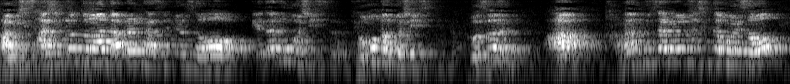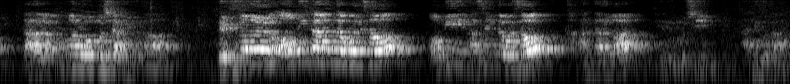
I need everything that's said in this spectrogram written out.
다윗이 40년 동안 나라를 다스리면서 깨달은 것이 있어요. 경험한 것이 있습니다. 그것은 아 강한 군사력을 가진다고 해서 나라가 평화로운 것이 아니구나. 백성을 엄히 다한다고 해서 엄히 다스린다고 해서 강한 나라가 되는 것이 아니구나.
